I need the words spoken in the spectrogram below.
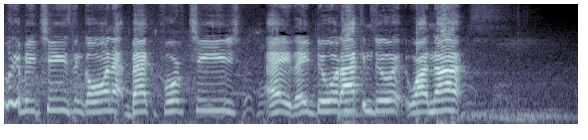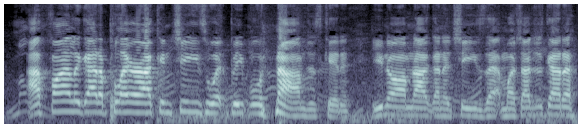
look at me cheese and going that back and forth cheese. Hey, they do it. I can do it. Why not? I finally got a player I can cheese with, people. Nah, I'm just kidding. You know I'm not going to cheese that much. I just got to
